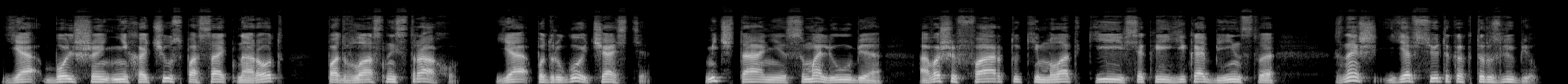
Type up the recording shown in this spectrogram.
я больше не хочу спасать народ, подвластный страху. Я по другой части. мечтания, самолюбие, а ваши фартуки, молотки, всякое якобинство. Знаешь, я все это как-то разлюбил.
